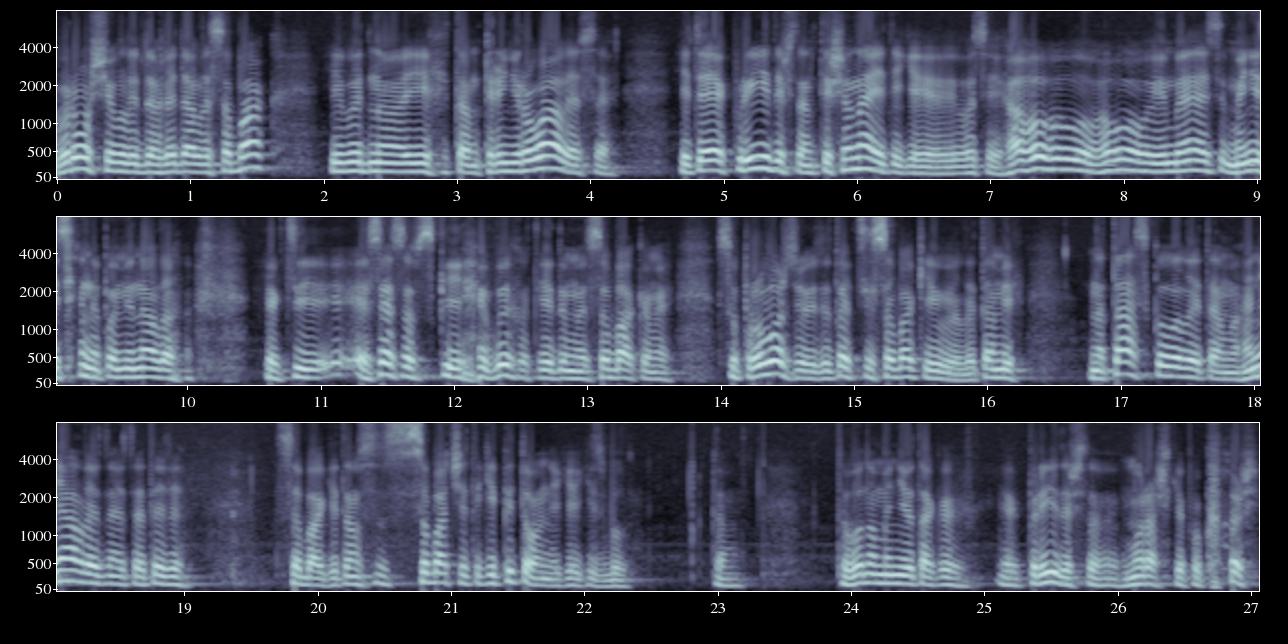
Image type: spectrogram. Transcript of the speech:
вирощували, доглядали собак, і видно, їх там тренували все. І ти як приїдеш, там тишина і тільки оцей га-го-го, і мені це напоминало, як ці есесовські виходки, я думаю, з собаками супроводжують, і так ці собаки і вили. Там їх натаскували, там ганяли, знаєте, ті собаки. Там собачий такий питомник якийсь був. Там. То воно мені так, як приїдеш, то мурашки по кожі.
